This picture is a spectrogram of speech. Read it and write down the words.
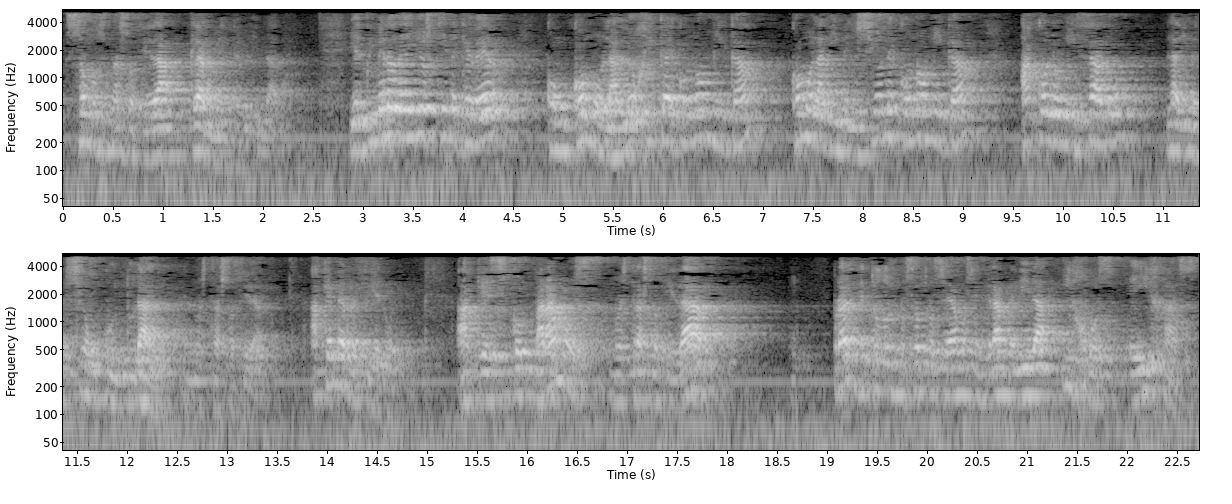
somos una sociedad claramente blindada. Y el primero de ellos tiene que ver con cómo la lógica económica, cómo la dimensión económica ha colonizado la dimensión cultural en nuestra sociedad. ¿A qué me refiero? A que si comparamos nuestra sociedad, probablemente todos nosotros seamos en gran medida hijos e hijas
